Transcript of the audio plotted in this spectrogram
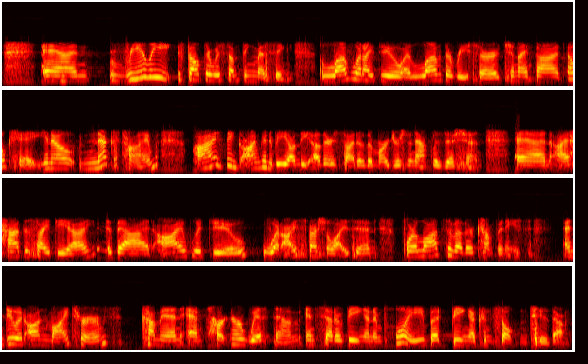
and really felt there was something missing. love what I do. I love the research. And I thought, okay, you know, next time I think I'm going to be on the other side of the mergers and acquisition. And I had this idea that I would do what I specialize in for lots of other companies and do it on my terms come in and partner with them instead of being an employee, but being a consultant to them.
